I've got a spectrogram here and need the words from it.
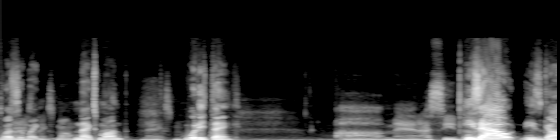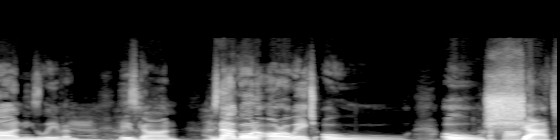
Yeah, Was it like next month. Next month? Next month. What do you think? Oh man, I see. The, He's out. He's gone. He's leaving. He's gone. He's not going to ROH. Oh, oh, shots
